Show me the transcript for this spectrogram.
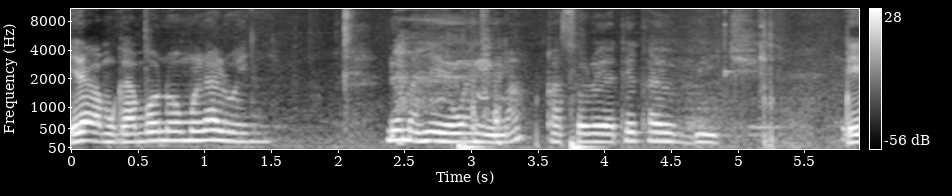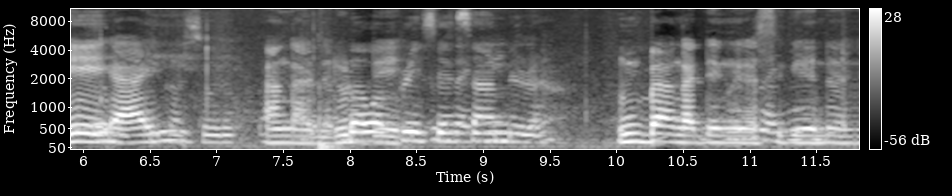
era bamugamba onoomulalwenyi nomanye ewanyuma kasolo yateekayo Eh, amira mbangadde nga sigendayo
